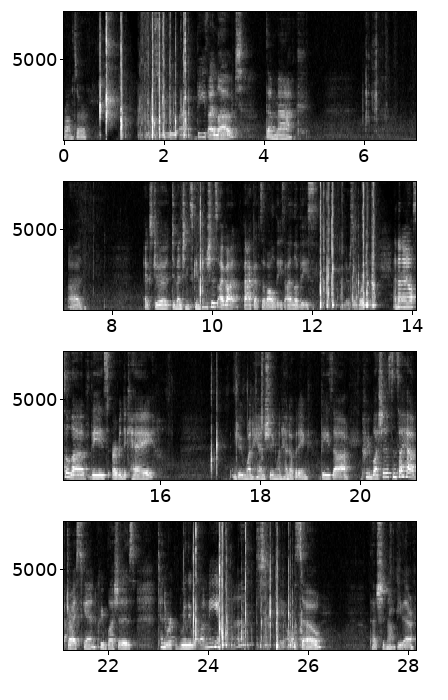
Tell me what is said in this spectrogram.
Bronzer. Two, uh, these I loved. The MAC uh, extra dimension skin finishes. I bought backups of all of these. I love these. They're so gorgeous. And then I also love these Urban Decay. I'm doing one hand shooting, one hand opening. These uh, cream blushes. Since I have dry skin, cream blushes tend to work really well on me. And they also, that should not be there.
